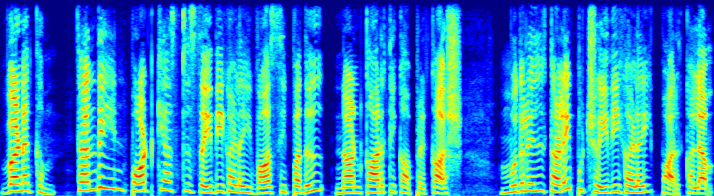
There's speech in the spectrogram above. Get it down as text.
வணக்கம். தந்தையின் பாட்காஸ்ட் செய்திகளை வாசிப்பது நான் கார்த்திகா பிரகாஷ். முதலில் தலைப்புச் செய்திகளை பார்க்கலாம்.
